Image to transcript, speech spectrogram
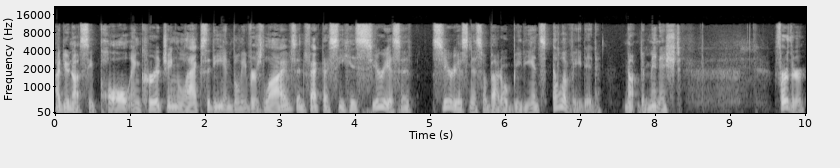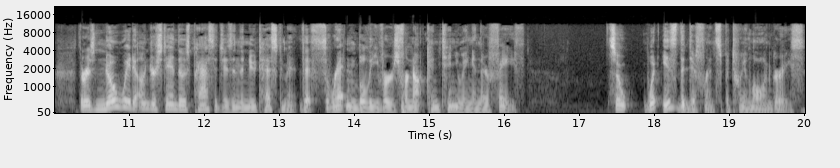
I do not see Paul encouraging laxity in believers' lives. In fact, I see his serious, seriousness about obedience elevated, not diminished. Further, there is no way to understand those passages in the New Testament that threaten believers for not continuing in their faith. So, what is the difference between law and grace?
